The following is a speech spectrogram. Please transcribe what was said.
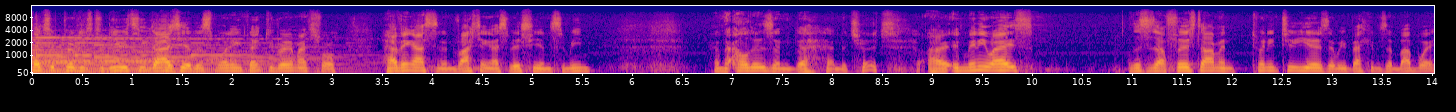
such a privilege to be with you guys here this morning. Thank you very much for having us and inviting us, Vessi and Samin, and the elders and, uh, and the church. Uh, in many ways, this is our first time in 22 years that we're back in Zimbabwe.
